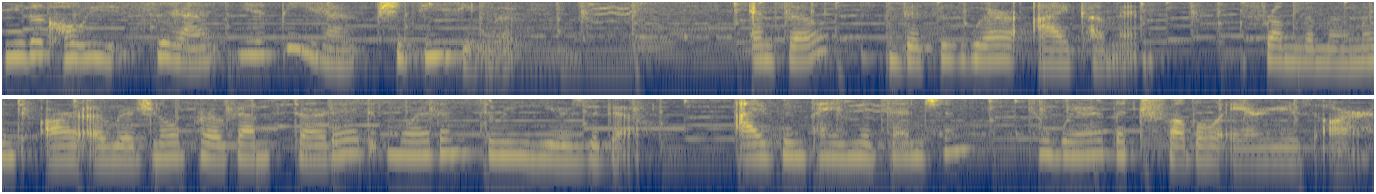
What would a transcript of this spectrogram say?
你的口语自然也必然是畸形的。And so this is where I come in. From the moment our original program started more than three years ago, I've been paying attention to where the trouble areas are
